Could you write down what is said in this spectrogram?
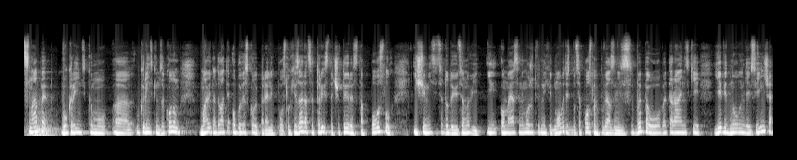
ЦНАПи в українському е, українським законом мають надавати обов'язковий перелік послуг. І зараз це 300-400 послуг, і щомісяця додаються нові. І ОМС не можуть від них відмовитись, бо це послуги пов'язані з ВПО, ветеранські, є відновлення і все інше.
